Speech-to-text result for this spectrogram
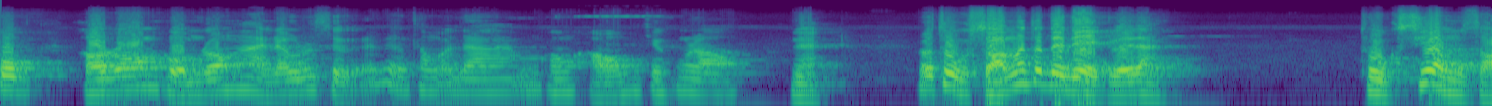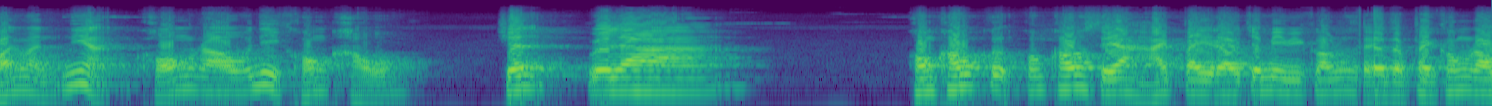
ปุ๊บเขาร้องผมร้องไห้เรารู้สึกเรื่องธรรมดาของเขาไม่ใช่ของเรา เนี่ย เราถูกสอนมาตั้งแต่เด็กเลยนะถูกเสี่ยมสอนว่าเนี่ย ของเรานี่ของเขาฉะนั้นเวลาของเขาของเขาเสียหายไปเราจะไม่มีความรู้สึกแต่เป็นของเรา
